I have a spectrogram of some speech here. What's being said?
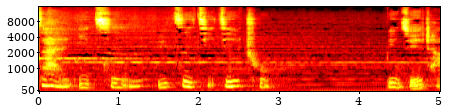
再一次与自己接触，并觉察。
